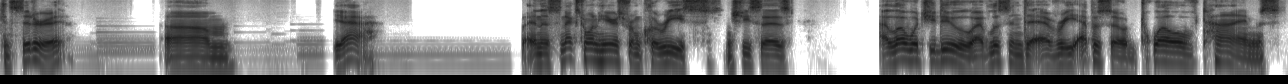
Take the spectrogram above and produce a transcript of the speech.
consider it. Um, yeah. And this next one here is from Clarice. And she says, I love what you do. I've listened to every episode 12 times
